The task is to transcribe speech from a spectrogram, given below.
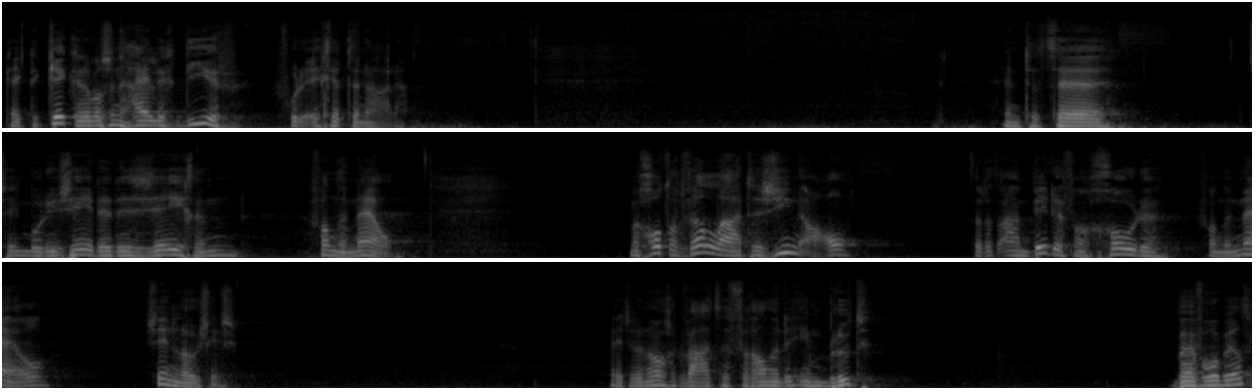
Kijk, de kikker was een heilig dier voor de Egyptenaren. En dat uh, symboliseerde de zegen van de Nijl. Maar God had wel laten zien al dat het aanbidden van goden van de Nijl zinloos is. Weten we nog, het water veranderde in bloed. Bijvoorbeeld.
